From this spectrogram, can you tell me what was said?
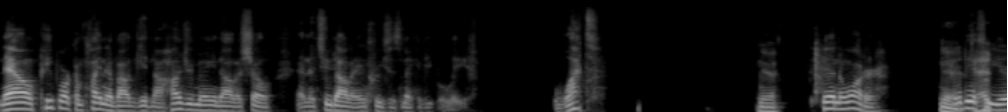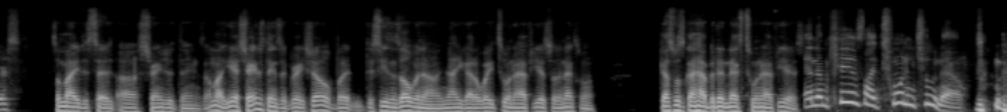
now people are complaining about getting a hundred million dollar show and the two dollar increase is making people leave. What? Yeah. Dead in the water. Yeah. It'll be a few years. Somebody just said uh, Stranger Things. I'm like, yeah, Stranger Things is a great show, but the season's over now. And now you got to wait two and a half years for the next one. Guess what's going to happen in the next two and a half years? And them kids like 22 now.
